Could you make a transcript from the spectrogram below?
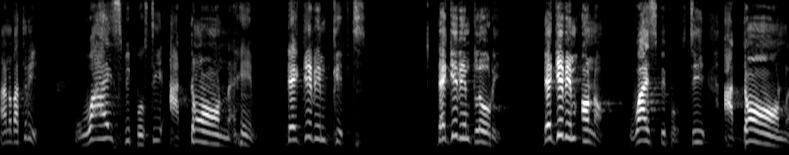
And number three, wise people still adorn him. They give him gifts. They give him glory. They give him honor. Wise people still adorn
